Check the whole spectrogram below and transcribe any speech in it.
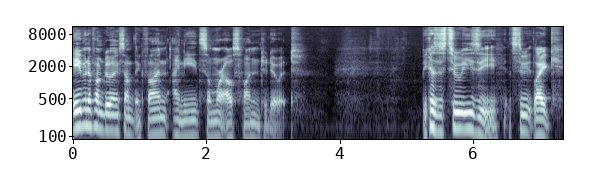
Even if I'm doing something fun, I need somewhere else fun to do it. Because it's too easy. It's too, like,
